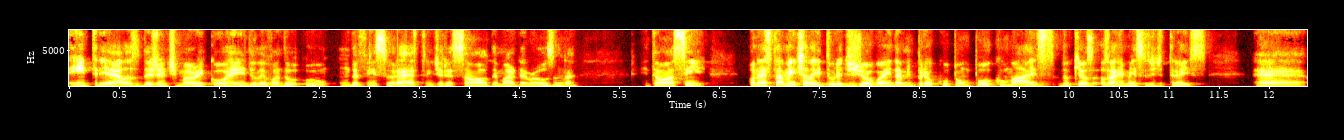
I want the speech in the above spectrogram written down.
Entre elas, o Dejante Murray correndo e levando um defensor extra em direção ao DeMar DeRozan, né? Então, assim, honestamente, a leitura de jogo ainda me preocupa um pouco mais do que os, os arremessos de três. É,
